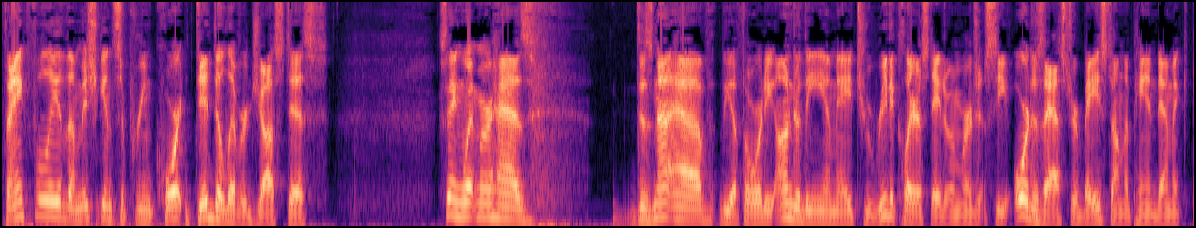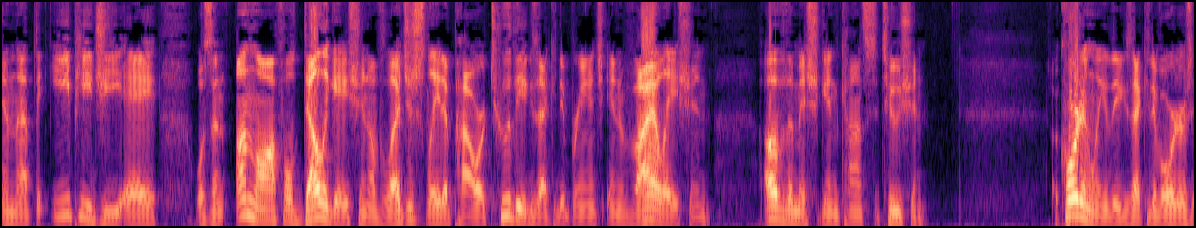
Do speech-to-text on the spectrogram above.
thankfully, the Michigan Supreme Court did deliver justice, saying Whitmer has does not have the authority under the EMA to redeclare a state of emergency or disaster based on the pandemic, and that the EPGA was an unlawful delegation of legislative power to the executive branch in violation of the Michigan Constitution. Accordingly, the executive orders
